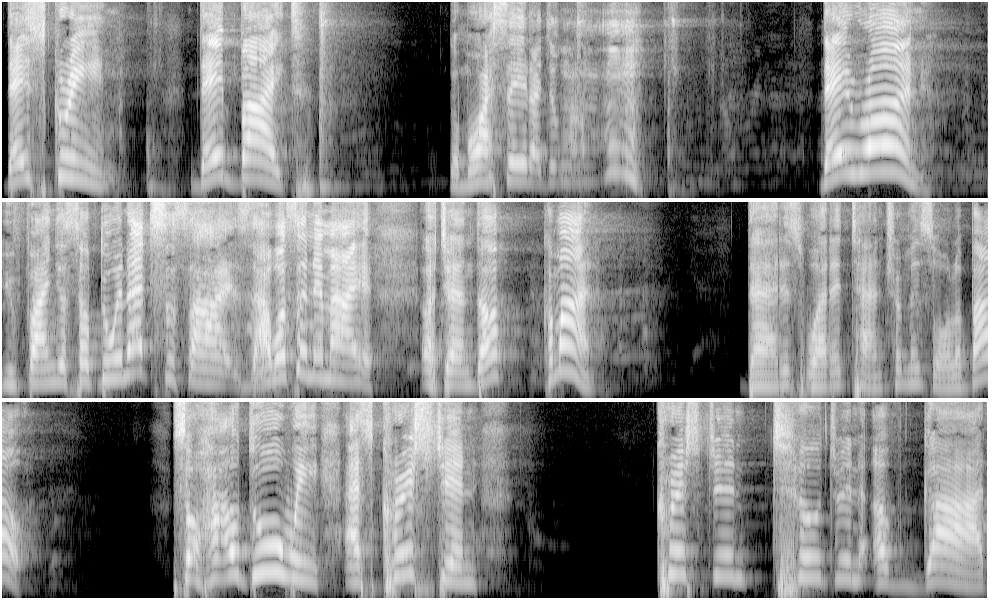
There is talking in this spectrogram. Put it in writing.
They scream. They bite. The more I say it, I just want. Mm. They run. You find yourself doing exercise. That wasn't in my agenda. Come on. That is what a tantrum is all about. So, how do we, as Christian, Christian children of God,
